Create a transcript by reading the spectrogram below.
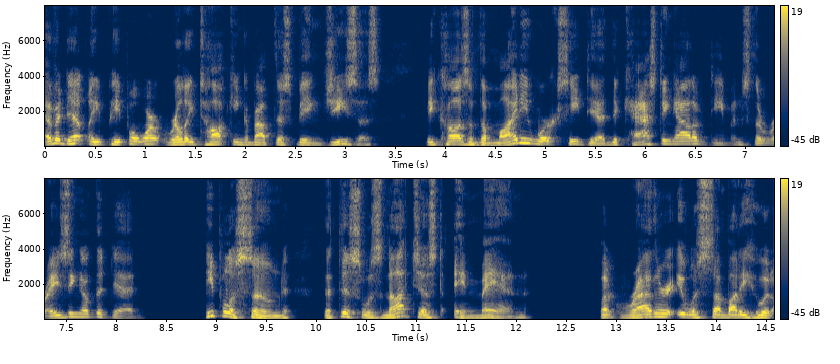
Evidently, people weren't really talking about this being Jesus because of the mighty works he did, the casting out of demons, the raising of the dead. People assumed that this was not just a man, but rather it was somebody who had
